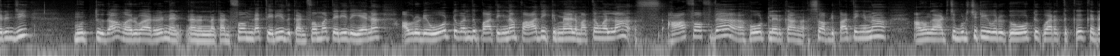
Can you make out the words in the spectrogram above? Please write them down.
தெரிஞ்சு முத்து தான் வருவார் கன்ஃபார்ம்டாக தெரியுது. கன்ஃபார்மாக தெரியுது. ஏன்னா அவருடைய ஓட்டு வந்து பார்த்திங்கன்னா பாதிக்கு மேலே மற்றவங்கெல்லாம் ஹாஃப் ஆஃப் த ஓட்டில் இருக்காங்க. ஸோ அப்படி பார்த்தீங்கன்னா அவங்க அடிச்சு பிடிச்சிட்டு இவருக்கு ஓட்டுக்கு வரத்துக்கு கிட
